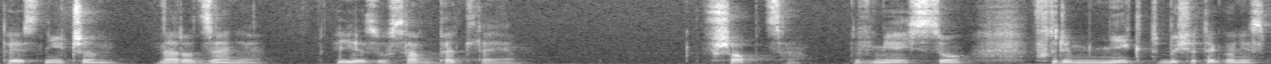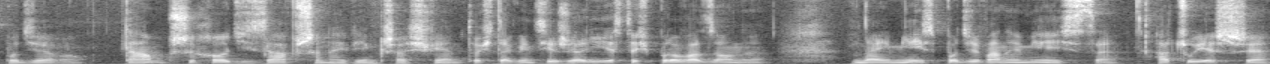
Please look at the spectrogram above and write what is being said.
To jest niczym narodzenie Jezusa w Betlejem, w szopce, w miejscu, w którym nikt by się tego nie spodziewał. Tam przychodzi zawsze największa świętość. Tak więc, jeżeli jesteś prowadzony w najmniej spodziewane miejsce, a czujesz się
